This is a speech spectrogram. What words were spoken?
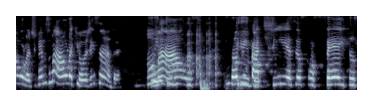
aula, tivemos uma aula aqui hoje, hein, Sandra? Muito. Uma aula sobre empatia, seus conceitos,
